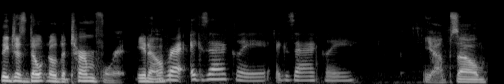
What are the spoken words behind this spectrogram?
They just don't know the term for it. You know. Right. Exactly. Exactly. Yeah. So,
